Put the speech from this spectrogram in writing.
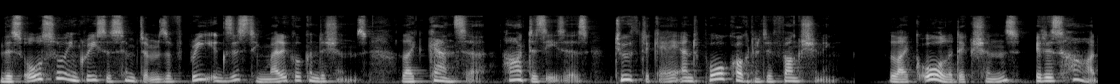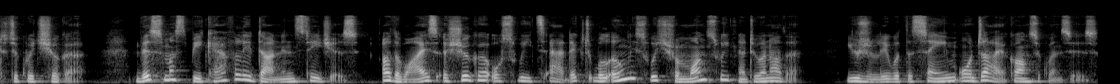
This also increases symptoms of pre existing medical conditions like cancer, heart diseases, tooth decay, and poor cognitive functioning. Like all addictions, it is hard to quit sugar. This must be carefully done in stages, otherwise, a sugar or sweets addict will only switch from one sweetener to another, usually with the same or dire consequences.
